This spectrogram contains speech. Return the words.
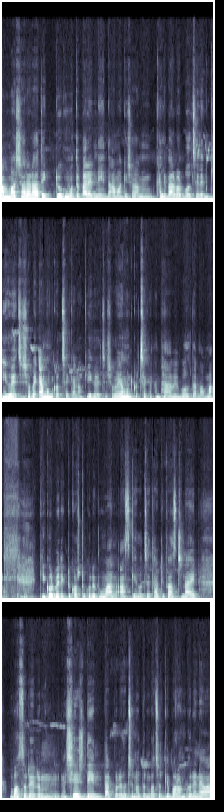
আম্মা সারা রাত একটু ঘুমোতে পারেননি। তো আমাকে সব খালি বারবার বলছিলেন, কি হয়েছে? সবাই এমন করছে কেন? কি হয়েছে? সবাই এমন করছে কেন? তা আমি বলতাম, আম্মা, কি করবেন? একটু কষ্ট করে ঘুমান। আজকে হচ্ছে থার্টি ফার্স্ট নাইট বছরের শেষ দিন। তারপরে হচ্ছে নতুন বছরকে বরণ করে নেওয়া।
